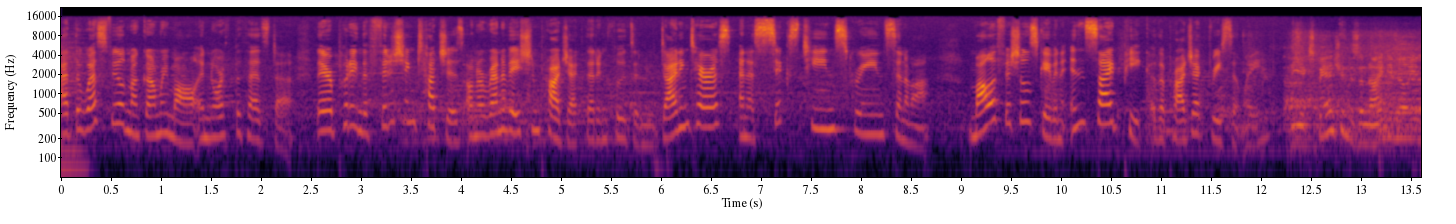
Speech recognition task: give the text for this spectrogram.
At the Westfield Montgomery Mall in North Bethesda, they are putting the finishing touches on a renovation project that includes a new dining terrace and a 16 screen cinema. Mall officials gave an inside peek of the project recently. The expansion is a $90 million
